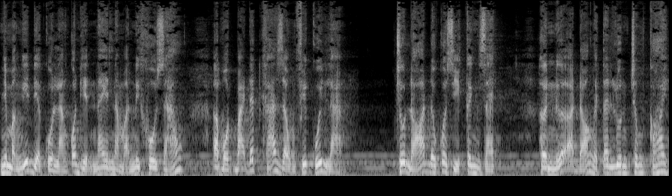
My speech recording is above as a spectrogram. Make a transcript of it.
Nhưng mà nghĩa địa của làng con hiện nay nằm ở nơi khô giáo, Ở một bãi đất khá rộng phía cuối làng. Chỗ đó đâu có gì kênh rạch. Hơn nữa ở đó người ta luôn trông coi.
